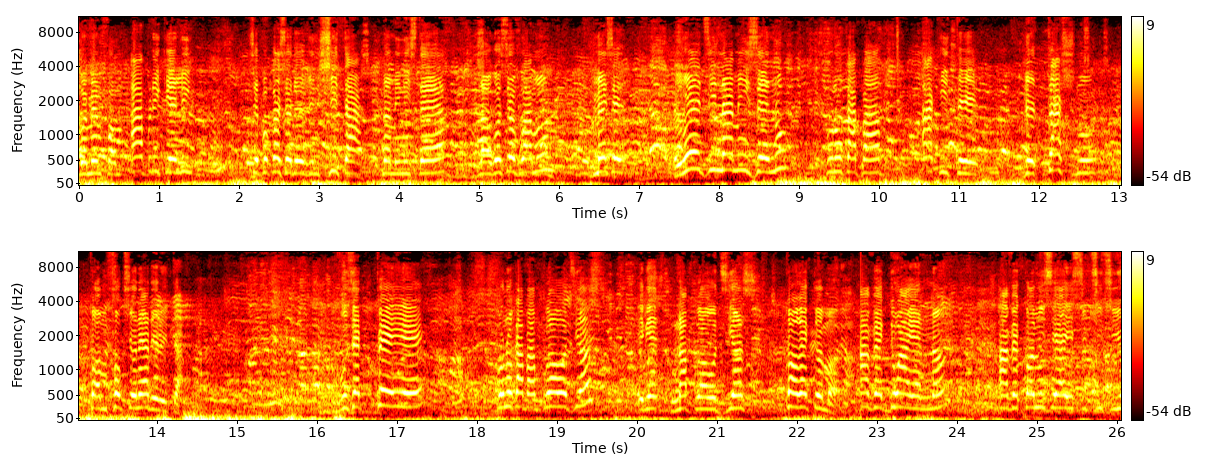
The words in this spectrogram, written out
Mwen men fòm aplike li Se pou ka se devine chita nan minister Nan resevwa moun. Men se redinamize nou Pou nou kapab akite De tache nou Kom fonksyonèr de l'Etat Vous êtes payé Pour nous capables de prendre audience? Eh bien, nous prenons audience correctement. Avec doyen Avec commissaire et substitut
